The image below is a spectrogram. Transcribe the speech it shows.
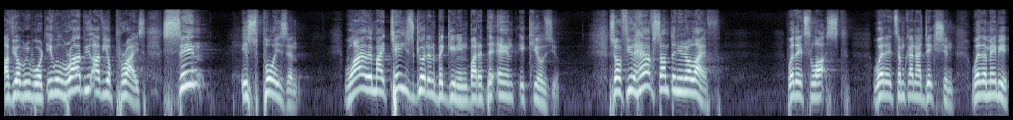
of your reward. It will rob you of your prize. Sin is poison. While it might taste good in the beginning, but at the end it kills you. So if you have something in your life, whether it's lust, whether it's some kind of addiction, whether maybe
